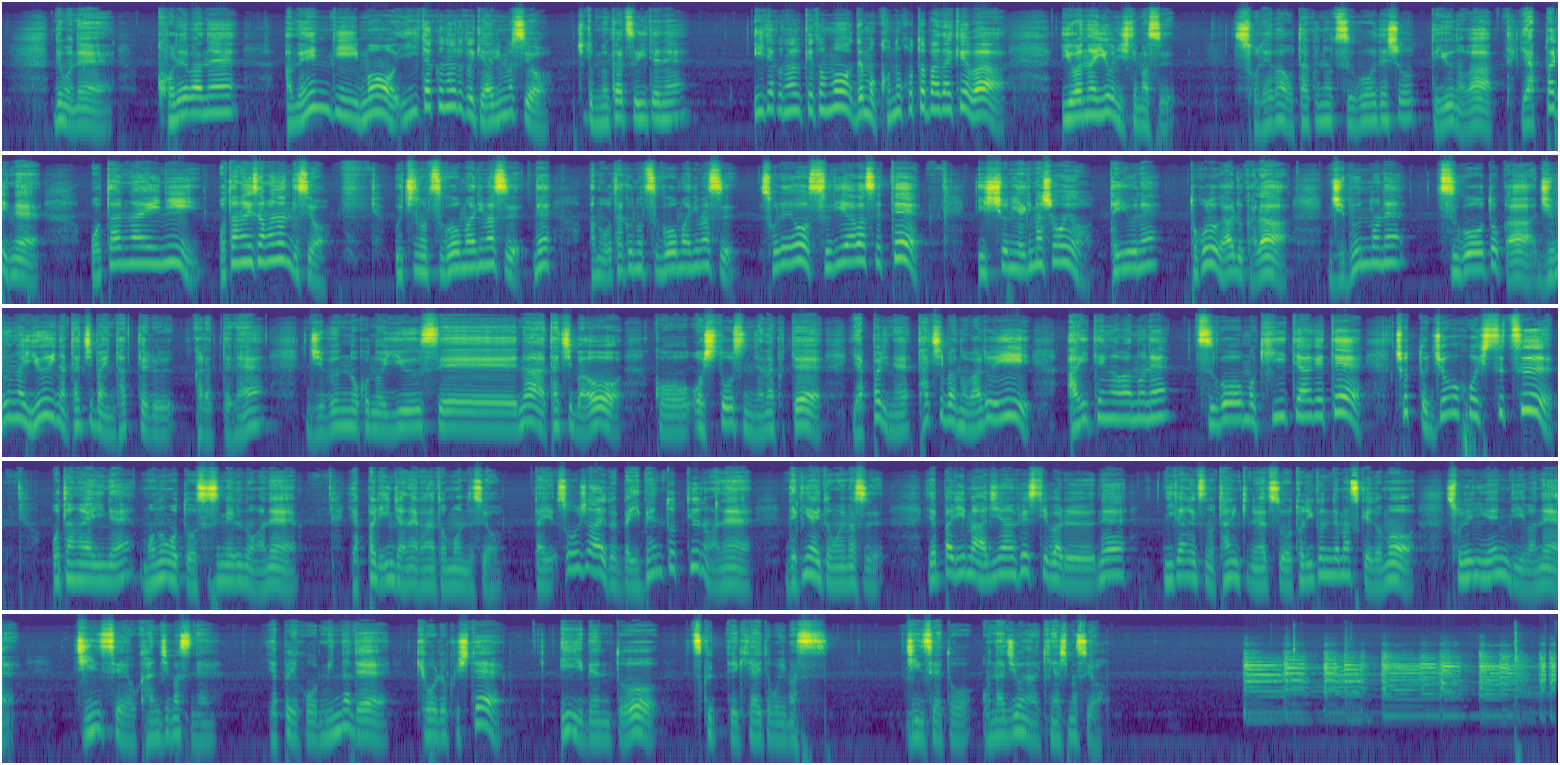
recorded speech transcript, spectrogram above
でもねこれはねあのエンディも言いたくなる時ありますよちょっとムカついてね言いたくなるけどもでもこの言葉だけは言わないようにしてますそれはお宅の都合でしょっていうのはやっぱりねお互いにお互い様なんですよ。うちの都合もあります。ね、あのお宅の都合もあります。それをすり合わせて一緒にやりましょうよっていうねところがあるから自分のね都合とか自分が優位な立場に立ってるからってね自分のこの優勢な立場をこう押し通すんじゃなくてやっぱりね立場の悪い相手側のね都合も聞いてあげてちょっと情報しつつお互いにね物事を進めるのがねやっぱりいいんじゃないかなと思うんですよ。だそうじゃないとやっぱイベントっていうのはねできないと思います。やっぱり今アジアンフェスティバルね2ヶ月の短期のやつを取り組んでますけれどもそれにエンディはね人生を感じますね。やっぱりこうみんなで協力していいイベントを作っていきたいと思います。人生と同じような気がしますよ。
